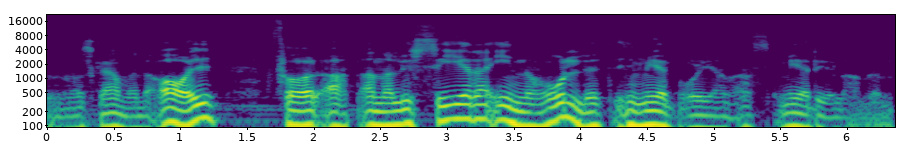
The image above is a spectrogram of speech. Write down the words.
man ska använda AI för att analysera innehållet i medborgarnas meddelanden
